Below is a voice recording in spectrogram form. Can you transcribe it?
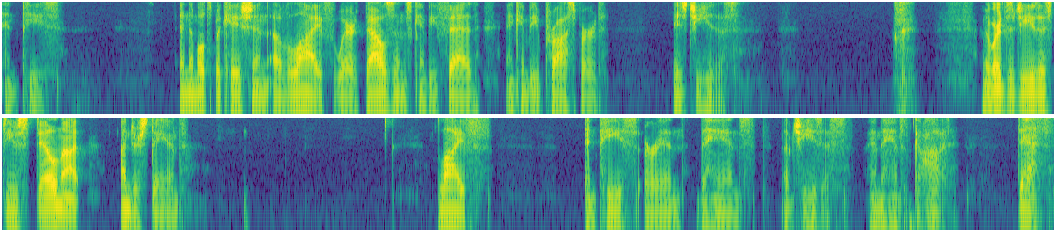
and peace. And the multiplication of life, where thousands can be fed and can be prospered, is Jesus. In the words of Jesus, do you still not understand life and peace are in the hands of Jesus, and the hands of God. Death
